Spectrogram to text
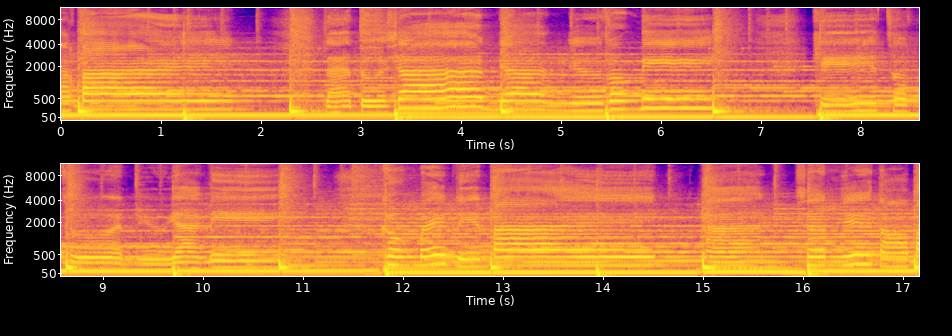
ากไป และตัวฉันยังอยู่ตรงนี้ คิดทบทวนอยู่อย่างนี้ คงไม่เปลี่ยนไป หากฉันยื้อต่อไป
